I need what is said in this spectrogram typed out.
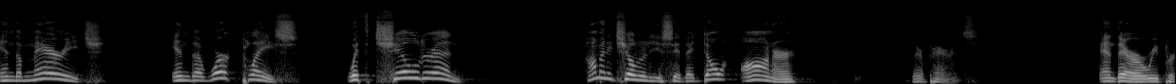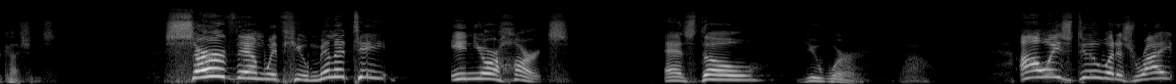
in the marriage, in the workplace, with children. How many children do you see? They don't honor their parents. And there are repercussions. Serve them with humility in your hearts as though you were. Always do what is right,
